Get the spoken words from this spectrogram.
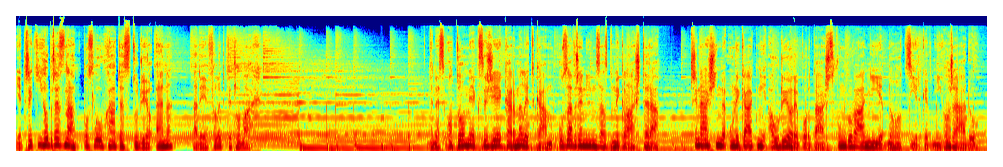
Je 3. března, posloucháte Studio N, tady je Filip Titlbach. Dnes o tom, jak se žije karmelitkám uzavřeným za zdmi kláštera. Přinášíme unikátní audioreportáž z fungování jednoho církevního řádu.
